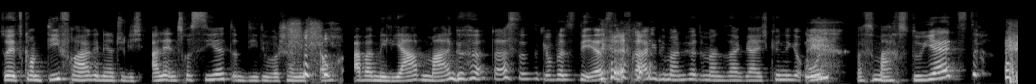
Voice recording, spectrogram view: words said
So, jetzt kommt die Frage, die natürlich alle interessiert und die du wahrscheinlich auch aber Milliarden Mal gehört hast. Ich glaube, das ist die erste Frage, die man hört, wenn man sagt, ja, ich kündige. Und was machst du jetzt?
